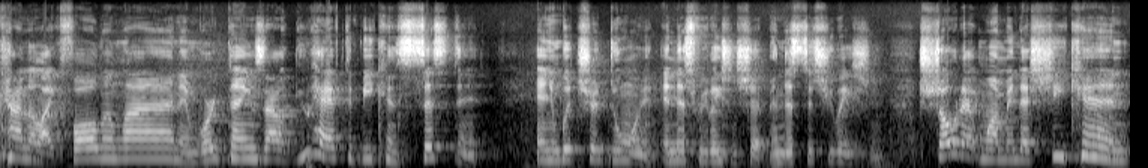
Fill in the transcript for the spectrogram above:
kind of like fall in line and work things out, you have to be consistent in what you're doing in this relationship, in this situation. Show that woman that she can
